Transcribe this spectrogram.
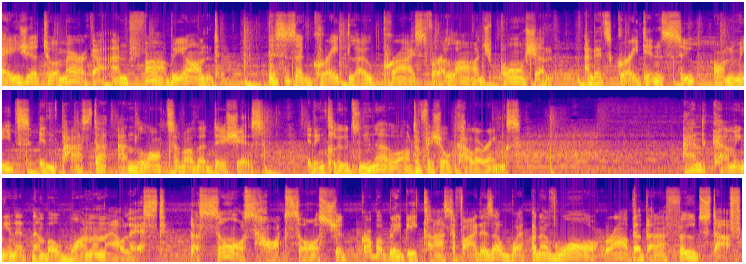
Asia to America and far beyond. This is a great low price for a large portion, and it's great in soup, on meats, in pasta, and lots of other dishes. It includes no artificial colorings. And coming in at number 1 on our list, the Source hot sauce should probably be classified as a weapon of war rather than a foodstuff.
